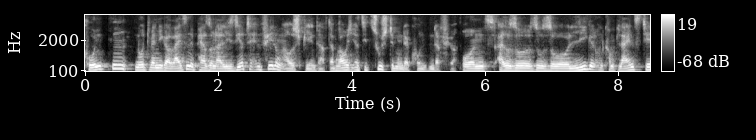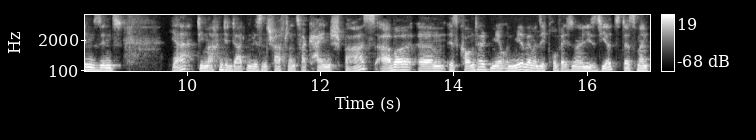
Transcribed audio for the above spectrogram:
Kunden notwendigerweise eine personalisierte Empfehlung ausspielen darf. Da brauche ich erst die Zustimmung der Kunden dafür. Und also so, so, so Legal- und Compliance-Themen sind, ja, die machen den Datenwissenschaftlern zwar keinen Spaß, aber ähm, es kommt halt mehr und mehr, wenn man sich professionalisiert, dass man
